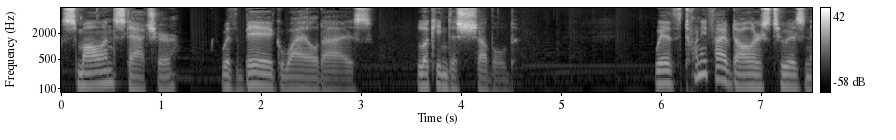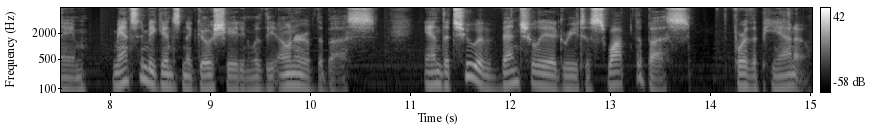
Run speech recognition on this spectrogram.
Small in stature, with big, wild eyes, looking disheveled. With $25 to his name, Manson begins negotiating with the owner of the bus, and the two eventually agree to swap the bus for the piano.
